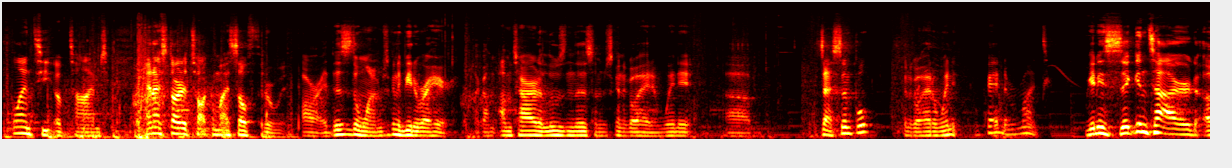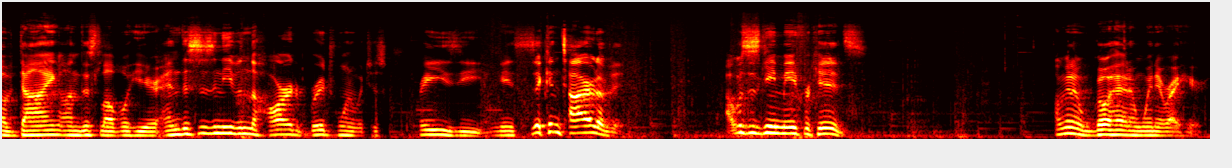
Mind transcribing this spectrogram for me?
plenty of times and I started talking myself through it. All right, this is the one. I'm just gonna beat it right here. Like I'm, I'm tired of losing this. I'm just gonna go ahead and win it. Um, it's that simple. I'm gonna go ahead and win it. Okay, never mind. I'm getting sick and tired of dying on this level here. And this isn't even the hard bridge one, which is crazy. I'm getting sick and tired of it. How was this game made for kids? I'm gonna go ahead and win it right here.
